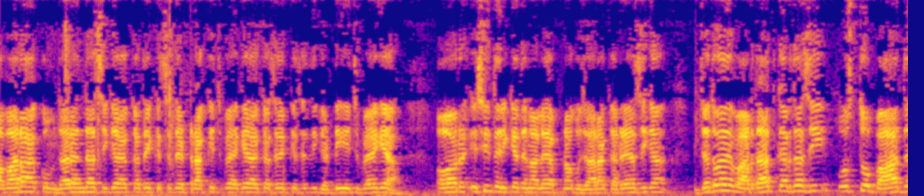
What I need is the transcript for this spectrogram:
ਆਵਾਰਾ ਘੁੰਮਦਾ ਰਹਿੰਦਾ ਸੀਗਾ, ਕਦੇ ਕਿਸੇ ਦੇ ਟਰੱਕ 'ਚ ਬਹਿ ਗਿਆ, ਕਦੇ ਕਿਸੇ ਦੀ ਗੱਡੀ 'ਚ ਬਹਿ ਗਿਆ ਔਰ ਇਸੇ ਤਰੀਕੇ ਦੇ ਨਾਲ ਇਹ ਆਪਣਾ ਗੁਜ਼ਾਰਾ ਕਰ ਰਿਹਾ ਸੀਗਾ। ਜਦੋਂ ਇਹ ਵਾਰਦਾਤ ਕਰਦਾ ਸੀ, ਉਸ ਤੋਂ ਬਾਅਦ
